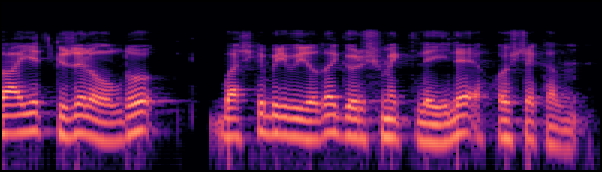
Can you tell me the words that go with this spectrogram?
Gayet güzel oldu. Başka bir videoda görüşmek dileğiyle. Hoşçakalın.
